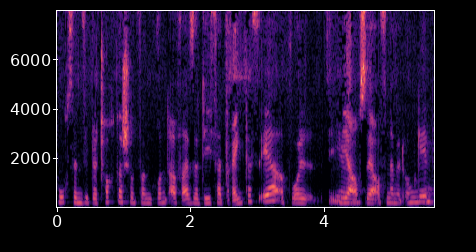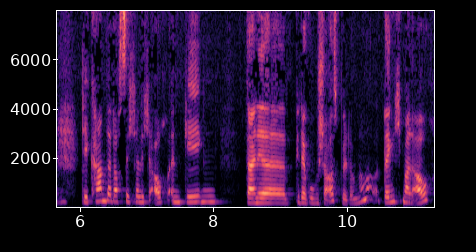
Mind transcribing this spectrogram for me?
hochsensible Tochter schon von Grund auf, also die verdrängt das eher, obwohl ja. wir auch sehr offen damit umgehen. Ja. Dir kam da doch sicherlich auch entgegen deine pädagogische Ausbildung, ne? denke ich mal auch.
